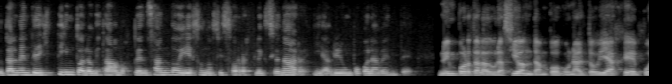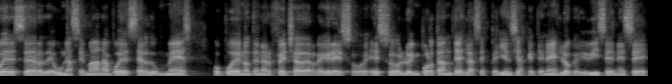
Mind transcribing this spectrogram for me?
totalmente distinto a lo que estábamos pensando y eso nos hizo reflexionar y abrir un poco la mente. No importa la duración tampoco, un alto viaje puede ser de una semana, puede ser de un mes o puede no tener fecha de regreso. Eso lo importante es las experiencias que tenés, lo que vivís en ese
